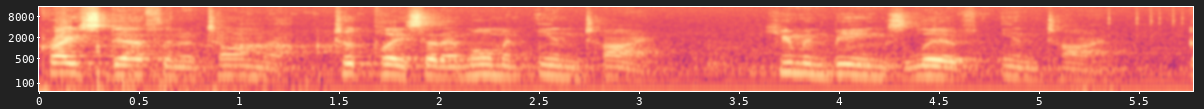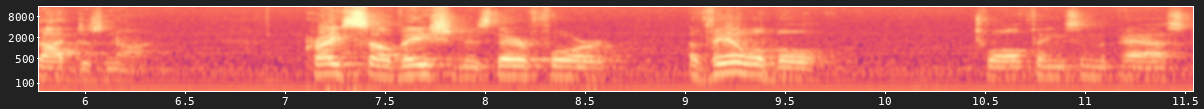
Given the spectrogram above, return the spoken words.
Christ's death and atonement took place at a moment in time. Human beings live in time. God does not. Christ's salvation is therefore available to all things in the past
